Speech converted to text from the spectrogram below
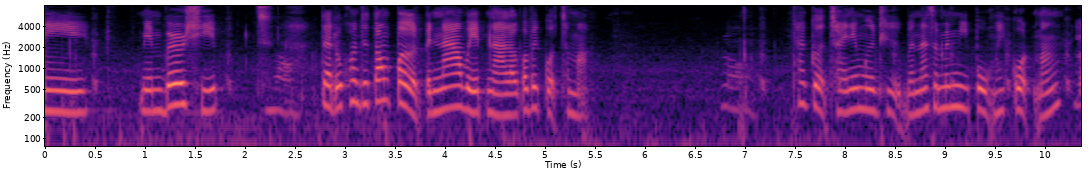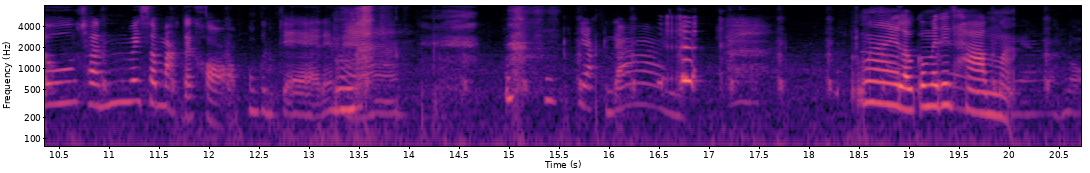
มี membership หรอแต่ทุกคนจะต้องเปิดเป็นหน้าเว็บนะ แล้วก็ไปกดสมัครหรอ ถ้าเกิดใช้ในมือถือมันน่าจะไม่มีปุ่มให้กดมั้งแล้วฉันไม่สมัครแต่ขอพวงกุญแจได้ไหมอยากได้ไม่เราก็ไม่ได้ทำอะหรอ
